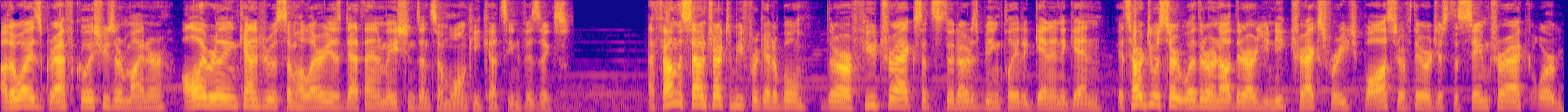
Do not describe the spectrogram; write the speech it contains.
Otherwise, graphical issues are minor. All I really encountered was some hilarious death animations and some wonky cutscene physics. I found the soundtrack to be forgettable. There are a few tracks that stood out as being played again and again. It's hard to assert whether or not there are unique tracks for each boss or if they were just the same track or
